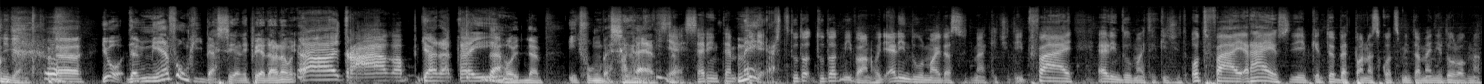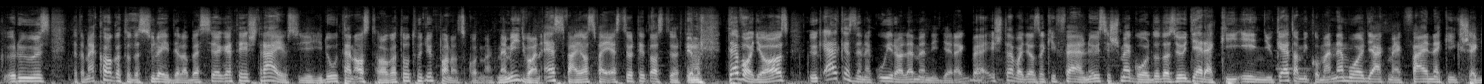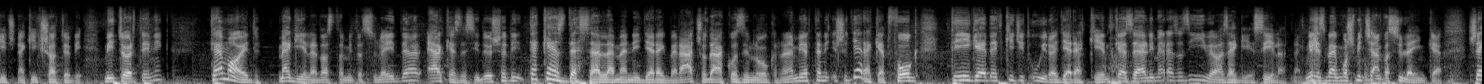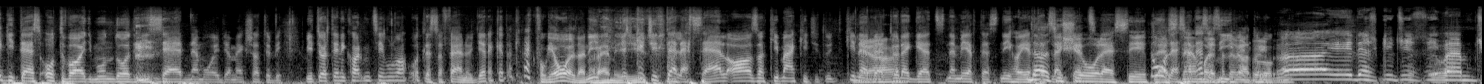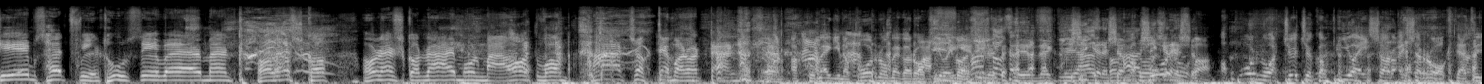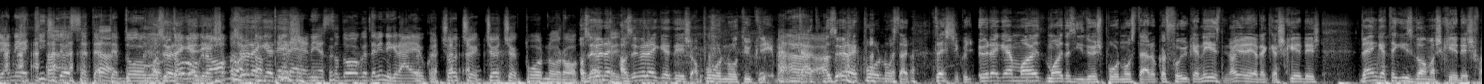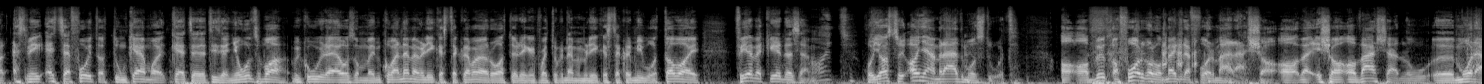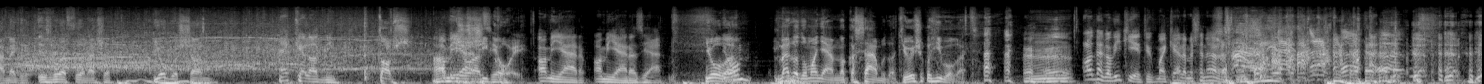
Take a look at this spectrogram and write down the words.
Igen. Ö, jó, de mi nem fogunk így beszélni például, nem, hogy áj, drága gyerekeim. Dehogy nem. Így fogunk beszélni. Figyelj, szerintem... Miért? Tudod, tudod, mi van? Hogy elindul majd az, hogy már kicsit itt fáj, elindul majd, hogy kicsit ott fáj, rájössz, hogy egyébként többet panaszkodsz, mint amennyi dolognak örülsz. Tehát ha meghallgatod a szüleiddel a beszélgetést, rájössz, hogy egy idő után azt hallgatod, hogy ők panaszkodnak. Nem így van? Ez fáj, az fáj, ez történt, az történt. Te vagy az, ők elkezdenek újra lemenni gyerekbe, és te vagy az, aki felnősz, és megoldod az ő gyereki énjüket, amikor már nem oldják meg, fáj nekik, segíts nekik, stb. Mi történik? te majd megéled azt, amit a szüleiddel, elkezdesz idősödni, te kezdesz el lemenni gyerekbe, rácsodálkozni dolgokra, nem érteni, és a gyereket fog téged egy kicsit újra gyerekként kezelni, mert ez az íve az egész életnek. Nézd meg, most mit csinálunk a szüleinkkel. Segítesz, ott vagy, mondod, viszed, nem oldja meg, stb. Mi történik 30 év múlva? Ott lesz a felnőtt gyereket, aki meg fogja oldani, Reméljük. és kicsit te leszel az, aki már kicsit úgy kinevet, Ja. öregetsz, nem értesz, néha De értetlenkedsz. az is jó lesz, szép Jó lesz. lesz, hát ez az íve a dolognak. Édes kicsi szívem, James Hetfield 20 éve elment, a Leska, a Leska Diamond már 60, hát csak te maradtál. Akkor megint a pornó, meg a rock. Igen. Hát az érdekli. hát, Sikeresen, hát, sikeresen. A pornó, a csöcsök, a pia és a, és a rock. Tehát ugye ennél egy kicsit összetettebb dolgok. Az öregedés, az öregedés. ezt a dolgot, de mindig rájövök, hogy csöcsök, csöcsök, pornó, rock. Az, Tehát, öre, hogy- az öregedés a pornó tükrében. Tehát az öreg pornósztár. Tessék, hogy öregen majd, majd az idős pornósztárokat fogjuk-e nézni? Nagyon érdekes kérdés. Rengeteg izgalmas kérdés van. Ezt még egyszer folytattunk el majd 2018-ba, amikor újra elhozom, majd amikor már nem emlékeztek rá, olyan rohadt öregek vagytok, nem emlékeztek rá, mi volt tavaly. Félve kérdezem, hogy az, hogy anyám rád mozdult, a, a, bök, a forgalom megreformálása a, és a, a vásárló ö, morál megreformálása jogosan meg kell adni. taps, Ami és jár, jó. sikoly. Ami jár, ami jár, az jár. Jó van. Megadom anyámnak a számodat, jó? És akkor hívogat. Add meg a wikiétük, majd kellemesen el lesz.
